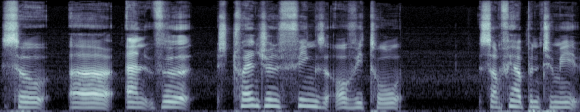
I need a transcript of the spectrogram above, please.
So, uh, and the stranger things of it all, something happened to me.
